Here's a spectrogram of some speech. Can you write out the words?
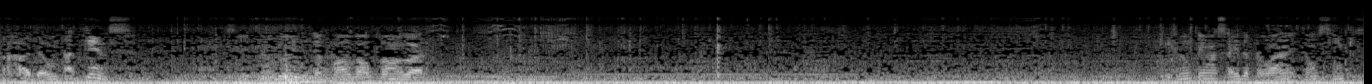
Carradão tá tenso. Você tá doido, deve falar o galpão agora. Por que não tem uma saída pra lá, né? Tão simples.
